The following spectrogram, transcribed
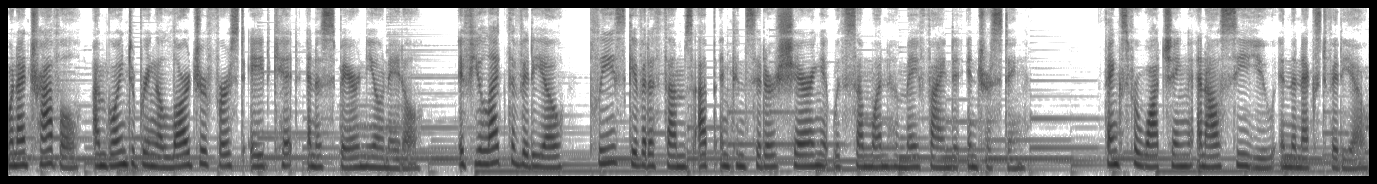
When I travel, I'm going to bring a larger first aid kit and a spare neonatal. If you like the video, please give it a thumbs up and consider sharing it with someone who may find it interesting. Thanks for watching, and I'll see you in the next video.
